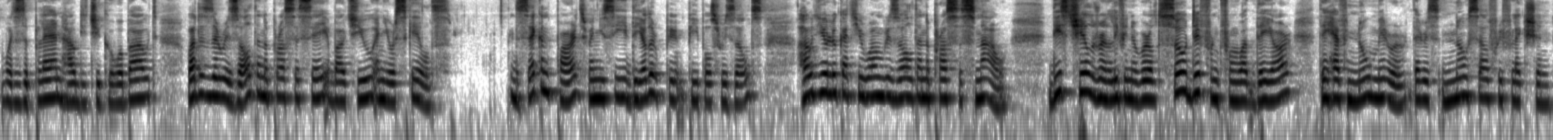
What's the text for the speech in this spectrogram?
What is the plan? How did you go about? What does the result and the process say about you and your skills? The second part, when you see the other pe- people's results, how do you look at your own result and the process now? These children live in a world so different from what they are, they have no mirror, there is no self reflection.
